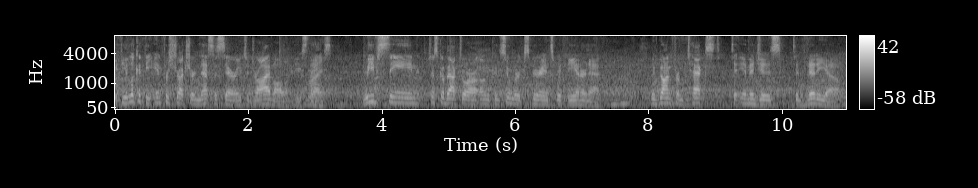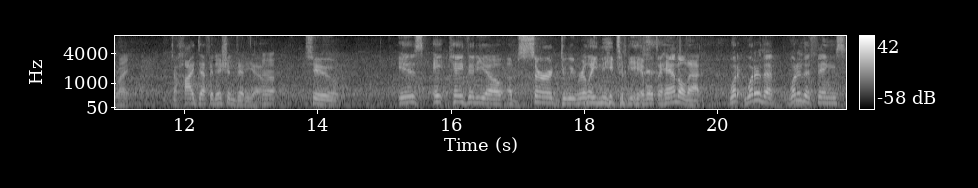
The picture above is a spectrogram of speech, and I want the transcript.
if you look at the infrastructure necessary to drive all of these things, Right. we've seen, just go back to our own consumer experience with the internet. We've gone from text to images to video Right. To high definition video Yeah. to is 8K video absurd? Do we really need to be able to handle that? What, what, are the, what are the things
